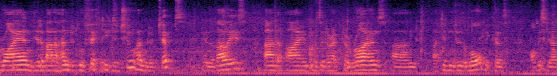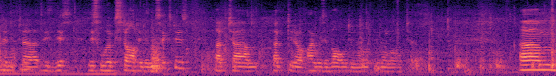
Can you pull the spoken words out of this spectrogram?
Ryan did about 150 to 200 tips in the valleys. And I was the director of Ryan's and I didn't do them all because obviously I didn't, uh, this, this, work started in the 60s, but, um, but you know, I was involved in a, in a lot of tips. Um,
